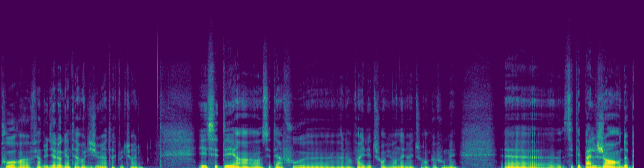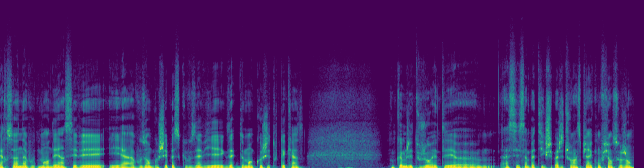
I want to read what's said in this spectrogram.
pour euh, faire du dialogue interreligieux et interculturel. Et c'était un, un fou, euh, enfin il est toujours vivant d'ailleurs, il est toujours un peu fou, mais euh, c'était pas le genre de personne à vous demander un CV et à vous embaucher parce que vous aviez exactement coché toutes les cases. Donc comme j'ai toujours été euh, assez sympathique, je sais pas, j'ai toujours inspiré confiance aux gens,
